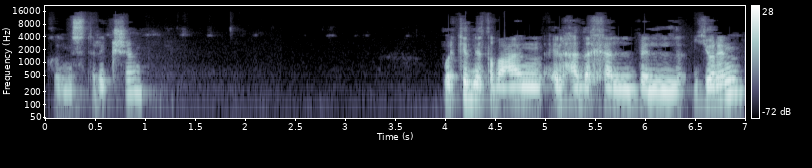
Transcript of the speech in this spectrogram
وال kidney طبعا لها دخل بال urine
